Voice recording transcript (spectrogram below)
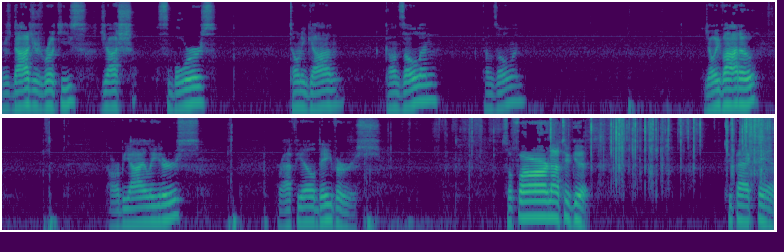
There's Dodgers rookies, Josh Sborz, Tony Gon Gonsolin, Gonsolin, Joey Votto, RBI leaders, Rafael Devers. So far, not too good. Two packs in.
